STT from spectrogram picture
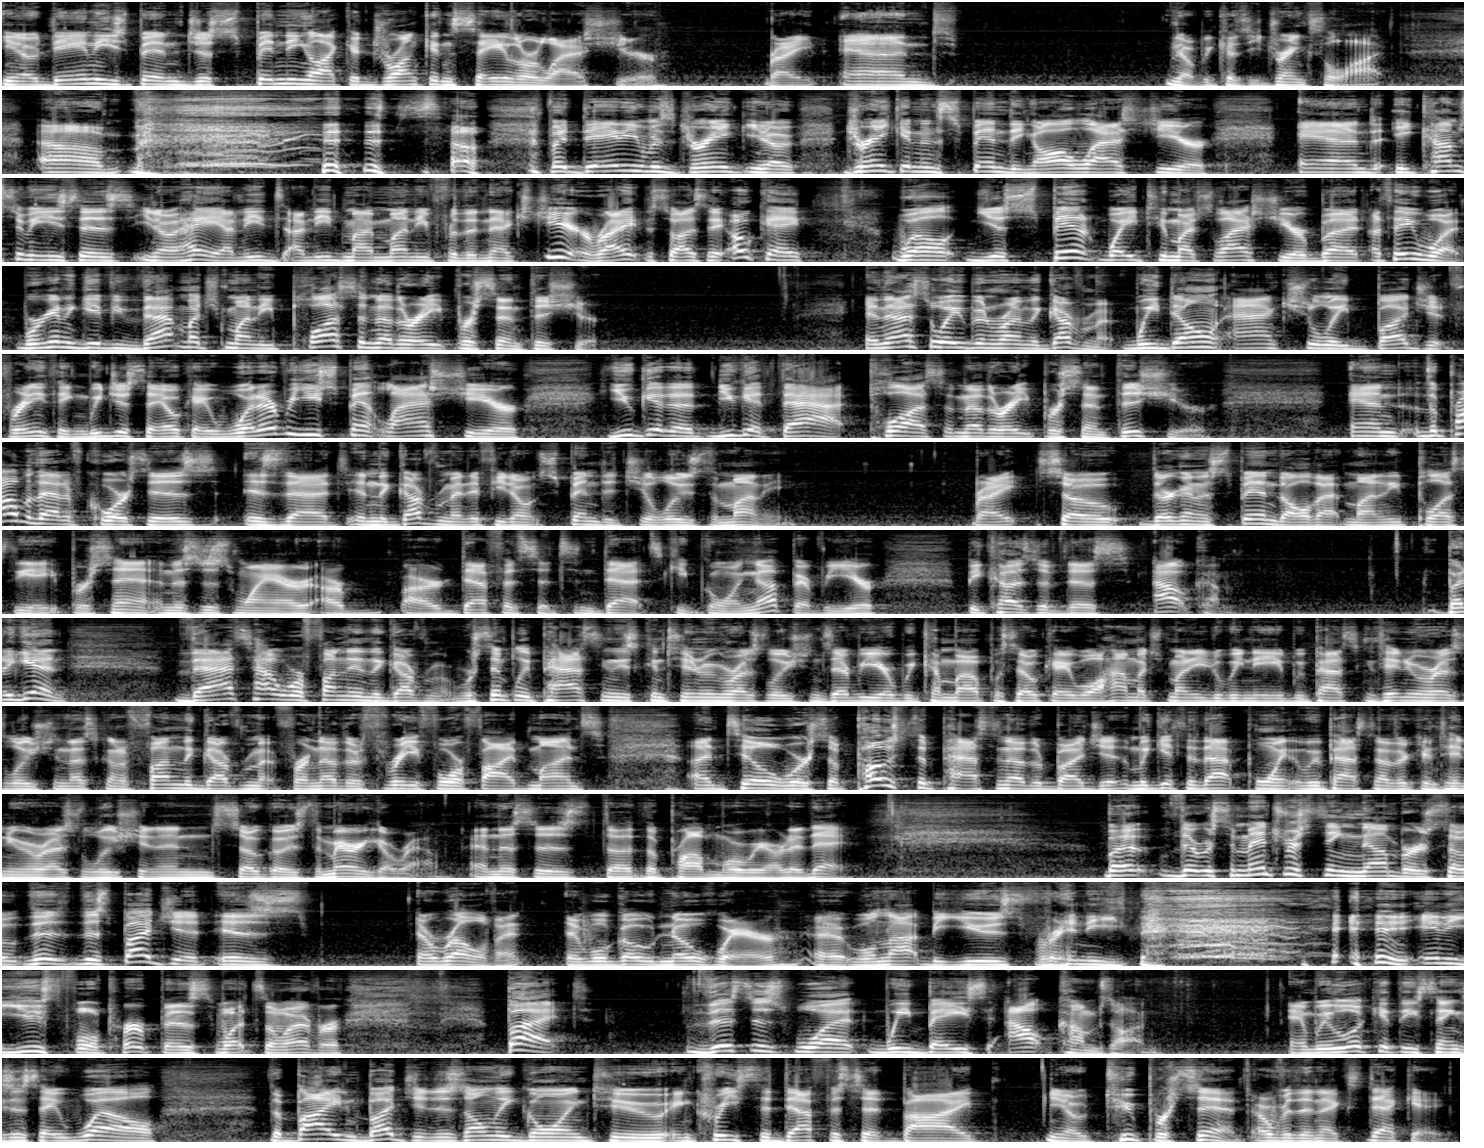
you know, Danny's been just spending like a drunken sailor last year, right? And, you know, because he drinks a lot. Um, so, but Danny was drink, you know, drinking and spending all last year, and he comes to me. He says, you know, hey, I need, I need my money for the next year, right? So I say, okay, well, you spent way too much last year, but I tell you what, we're going to give you that much money plus another eight percent this year. And that's the way we've been running the government. We don't actually budget for anything. We just say, okay, whatever you spent last year, you get a you get that plus another eight percent this year. And the problem with that, of course, is is that in the government, if you don't spend it, you lose the money, right? So they're going to spend all that money plus the eight percent, and this is why our, our our deficits and debts keep going up every year because of this outcome. But again, that's how we're funding the government. We're simply passing these continuing resolutions. Every year we come up with, okay, well, how much money do we need? We pass a continuing resolution that's going to fund the government for another three, four, five months until we're supposed to pass another budget. And we get to that point and we pass another continuing resolution, and so goes the merry-go-round. And this is the, the problem where we are today. But there were some interesting numbers. So this, this budget is irrelevant. It will go nowhere. It will not be used for any any, useful purpose whatsoever. But this is what we base outcomes on. And we look at these things and say, well, the Biden budget is only going to increase the deficit by, you know, 2% over the next decade.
